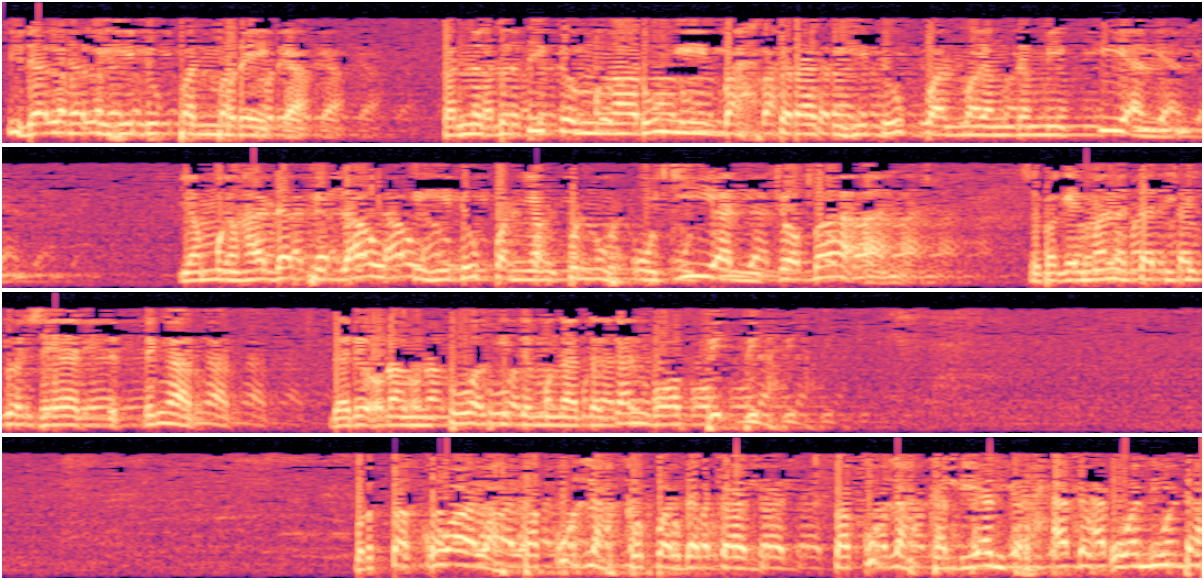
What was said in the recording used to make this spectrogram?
Di dalam kehidupan mereka. Karena ketika mengarungi bahtera kehidupan yang demikian. Yang menghadapi laut kehidupan yang penuh ujian, cobaan. Sebagaimana tadi juga saya dengar. Dari orang tua kita mengatakan bahawa fitnah. Bertakwalah, takutlah kepada kalian, takutlah kalian terhadap wanita.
